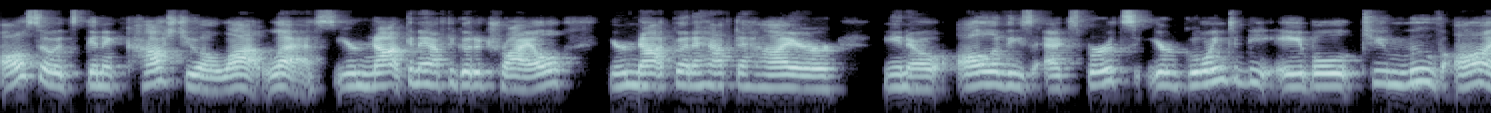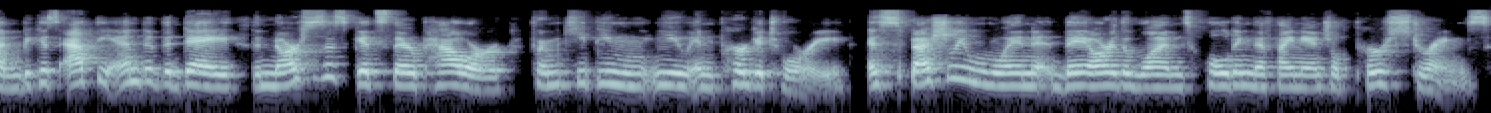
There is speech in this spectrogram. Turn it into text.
also, it's going to cost you a lot less. You're not going to have to go to trial. You're not going to have to hire you know all of these experts you're going to be able to move on because at the end of the day the narcissist gets their power from keeping you in purgatory especially when they are the ones holding the financial purse strings.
